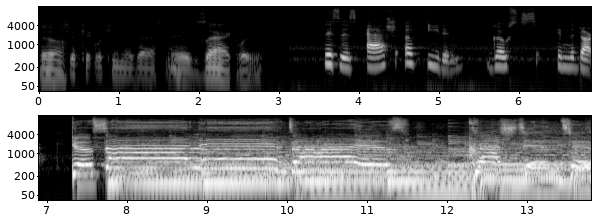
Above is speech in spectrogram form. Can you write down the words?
Yeah. she'll kick leukemia's ass, man. Exactly. This is Ash of Eden, Ghosts in the Dark. Your silent eyes crashed into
